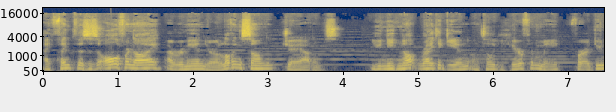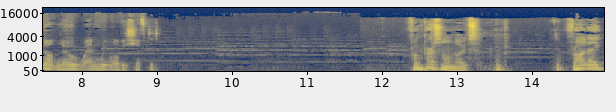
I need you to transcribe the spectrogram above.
I think this is all for now. I remain your loving son, J. Adams. You need not write again until you hear from me, for I do not know when we will be shifted. From personal notes, Friday,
